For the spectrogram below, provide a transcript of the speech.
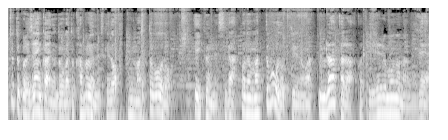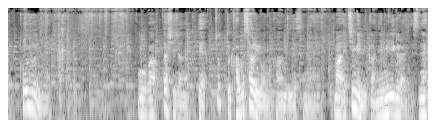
ちょっとこれ前回の動画と被るんですけど、マットボード切っていくんですが、このマットボードっていうのは裏からこうやって入れるものなので、こういう風にね、ここがダッシュじゃなくて、ちょっと被さるような感じですね。まあ1ミリか2ミリぐらいですね。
